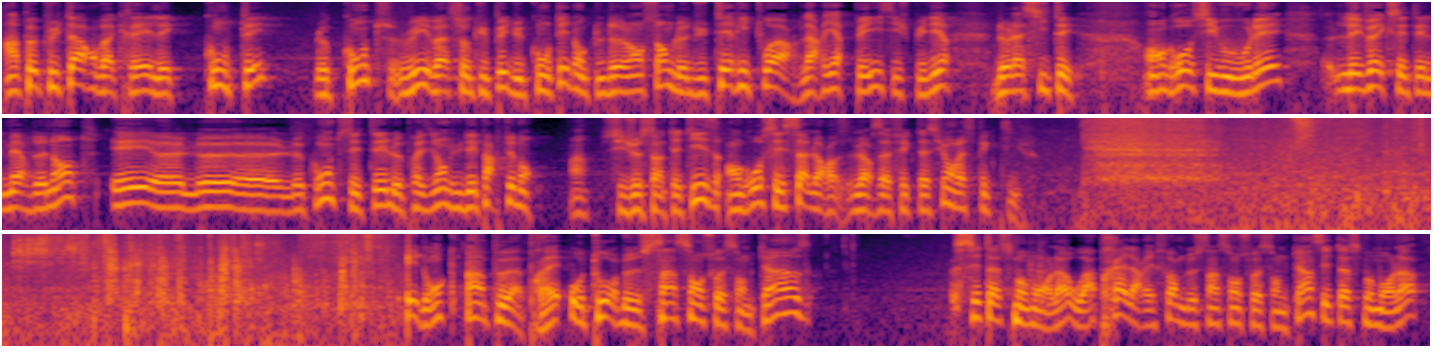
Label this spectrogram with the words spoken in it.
Un peu plus tard, on va créer les comtés. Le comte, lui, va s'occuper du comté, donc de l'ensemble du territoire, de l'arrière-pays, si je puis dire, de la cité. En gros, si vous voulez, l'évêque, c'était le maire de Nantes et euh, euh, le comte, c'était le président du département. Hein, si je synthétise, en gros, c'est ça leurs affectations respectives. Et donc, un peu après, autour de 575, c'est à ce moment-là, ou après la réforme de 575, c'est à ce moment-là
